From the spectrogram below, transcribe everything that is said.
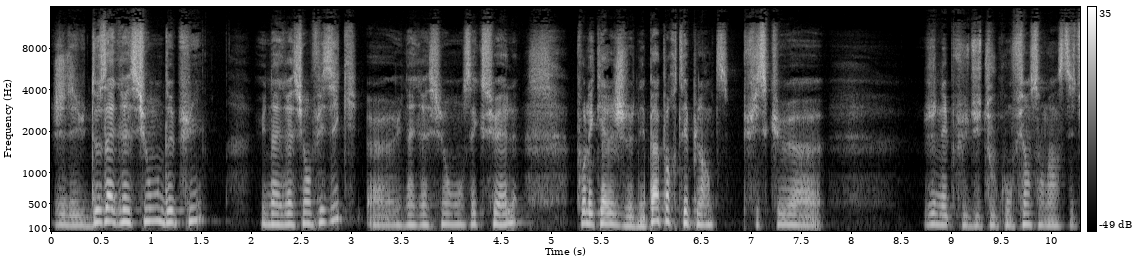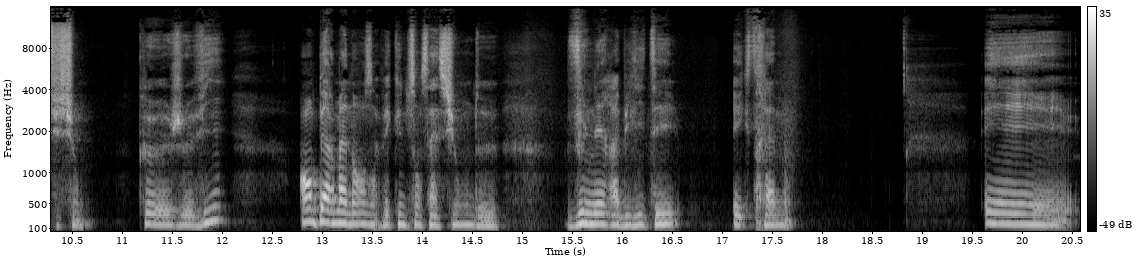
j'ai eu deux agressions depuis. Une agression physique, euh, une agression sexuelle, pour lesquelles je n'ai pas porté plainte, puisque euh, je n'ai plus du tout confiance en l'institution, que je vis en permanence avec une sensation de vulnérabilité extrême. Et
